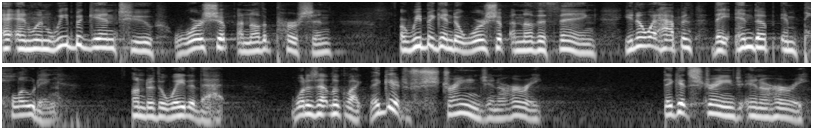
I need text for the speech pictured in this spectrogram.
And, when we begin to worship another person, or we begin to worship another thing, you know what happens? They end up imploding under the weight of that. What does that look like? They get strange in a hurry. They get strange in a hurry.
